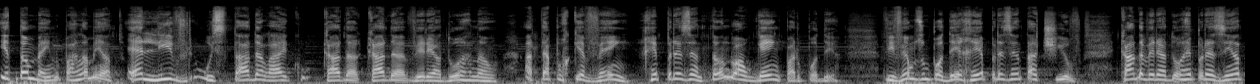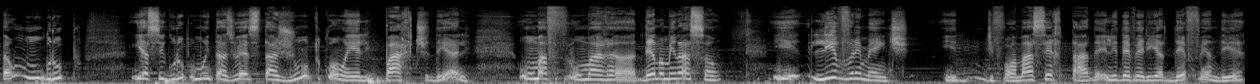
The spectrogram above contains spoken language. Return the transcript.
e também no parlamento. É livre, o Estado é laico, cada, cada vereador não. Até porque vem representando alguém para o poder. Vivemos um poder representativo. Cada vereador representa um grupo. E esse grupo muitas vezes está junto com ele, parte dele, uma, uma denominação. E livremente e de forma acertada ele deveria defender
